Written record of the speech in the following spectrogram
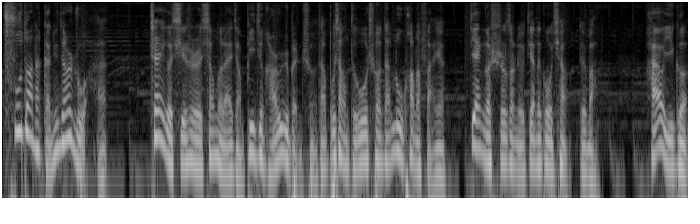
初段呢感觉有点软。这个其实相对来讲，毕竟还是日本车，它不像德国车，它路况的反应。垫个石子你就垫得够呛，对吧？还有一个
